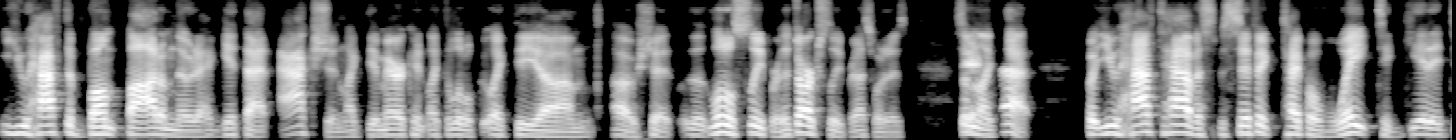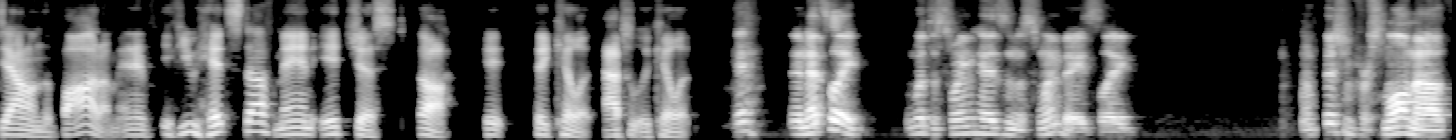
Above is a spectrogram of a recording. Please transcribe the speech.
You have to bump bottom though to get that action, like the American, like the little, like the um, oh shit, the little sleeper, the dark sleeper. That's what it is, something Yeah. like that but you have to have a specific type of weight to get it down on the bottom. And if, if you hit stuff, man, it just uh it they kill it. Absolutely kill it. Yeah. and that's like with the swing heads and the swim baits. Like I'm fishing for smallmouth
